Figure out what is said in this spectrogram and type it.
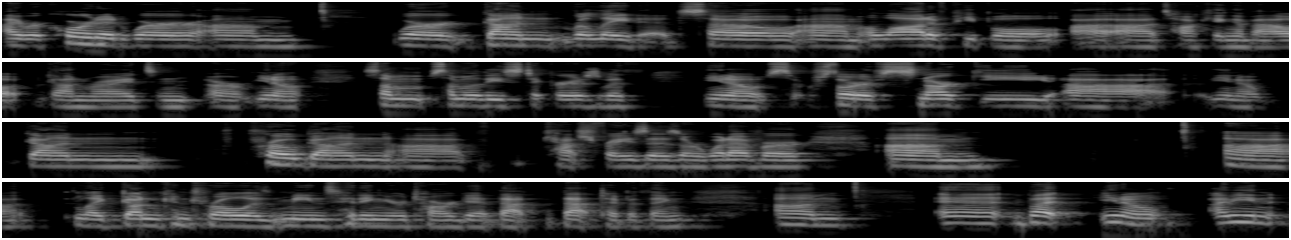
I recorded were um, were gun related. So um, a lot of people uh, uh, talking about gun rights and or you know some some of these stickers with you know sort of snarky uh, you know gun pro gun uh, catchphrases or whatever. Um, uh, like gun control is means hitting your target that that type of thing. Um, and but you know, I mean,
